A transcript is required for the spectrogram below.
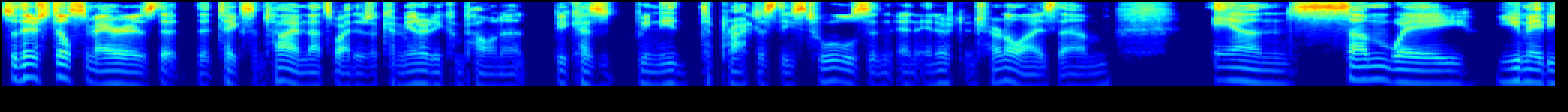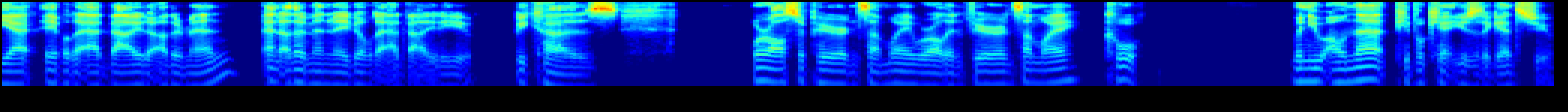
So there's still some areas that that take some time. That's why there's a community component because we need to practice these tools and, and internalize them. And some way you may be able to add value to other men and other men may be able to add value to you because we're all superior in some way we're all inferior in some way. Cool. When you own that people can't use it against you.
